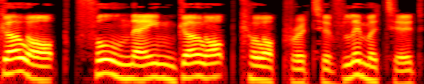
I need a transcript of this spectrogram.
GoOp full name GoOp Cooperative Limited,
